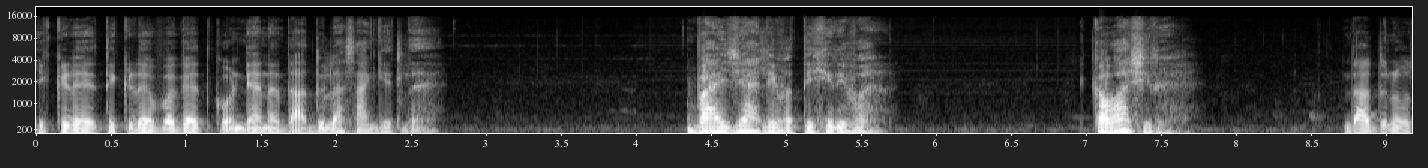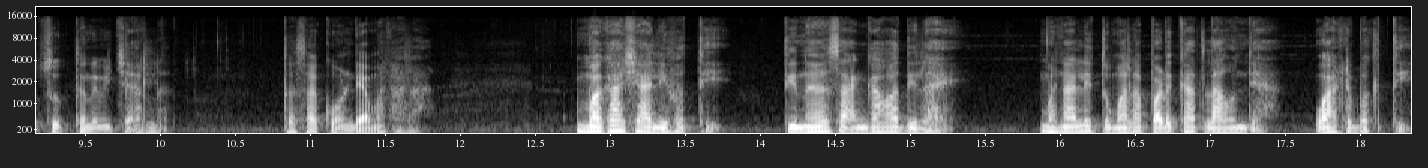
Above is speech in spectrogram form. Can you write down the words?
इकडं तिकडं बघत कोंड्यानं दादूला सांगितलं बायजी आली होती हिरीवर. कवा शिर? दादूनं उत्सुकतेनं विचारलं. तसा कोंड्या म्हणाला मगाशी आली होती. तिनं सांगावा दिलाय. म्हणाली तुम्हाला पडकात लावून द्या. वाट बघती.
